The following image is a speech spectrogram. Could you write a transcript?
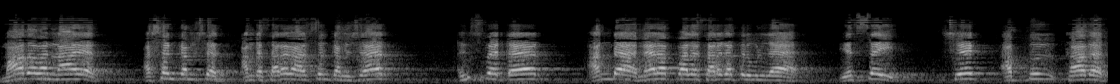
மாதவன் நாயர் அசிஸ்டன்ட் கமிஷனர் அந்த சரக அசிஸ்டன்ட் கமிஷனர் இன்ஸ்பெக்டர் அந்த மேலப்பால சரகத்தில் உள்ள எஸ்ஐ ஷேக் அப்துல் காதர்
